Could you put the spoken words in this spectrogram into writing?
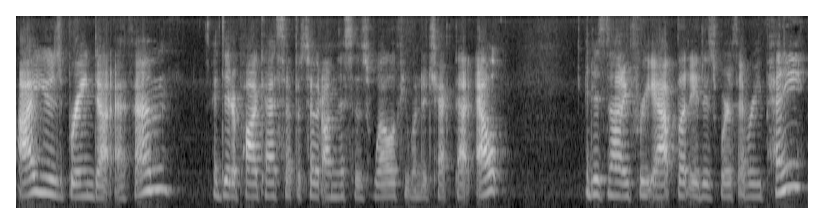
I use brain.fm. I did a podcast episode on this as well if you want to check that out. It is not a free app, but it is worth every penny.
